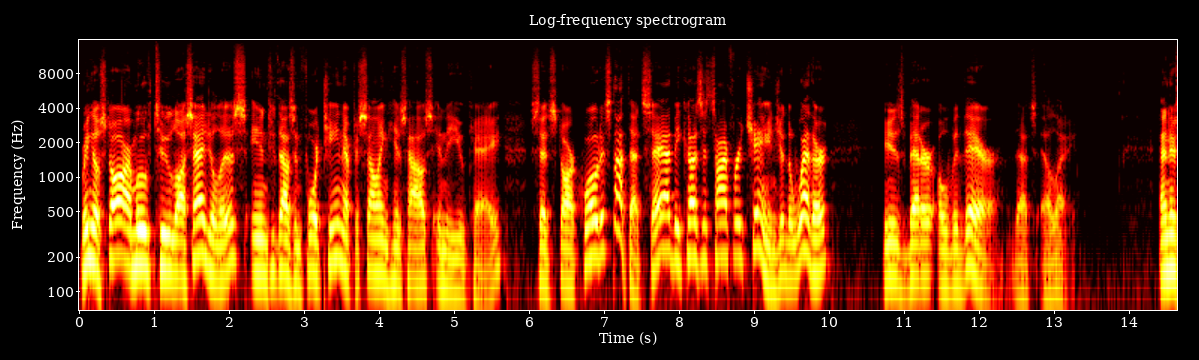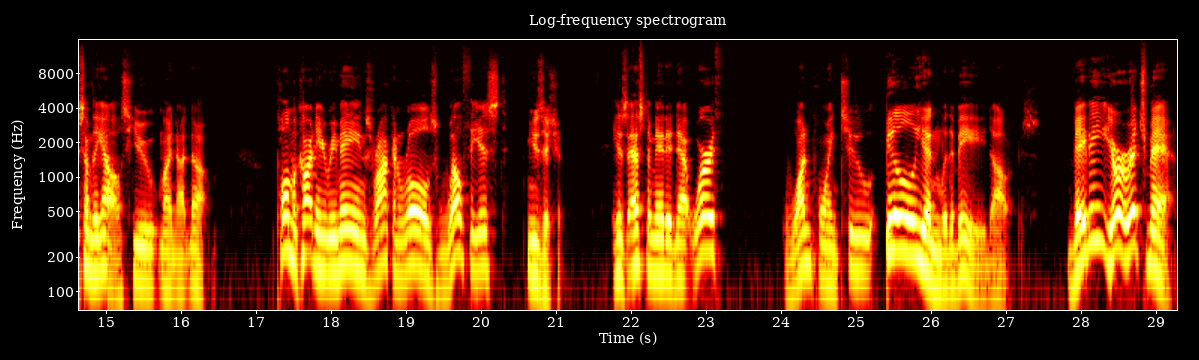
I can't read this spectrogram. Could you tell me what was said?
Ringo Starr moved to Los Angeles in 2014 after selling his house in the UK. Said Starr, quote, It's not that sad because it's time for a change and the weather is better over there. That's LA. And here's something else you might not know. Paul McCartney remains rock and roll's wealthiest musician. His estimated net worth 1.2 billion with a B dollars. Baby, you're a rich man.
